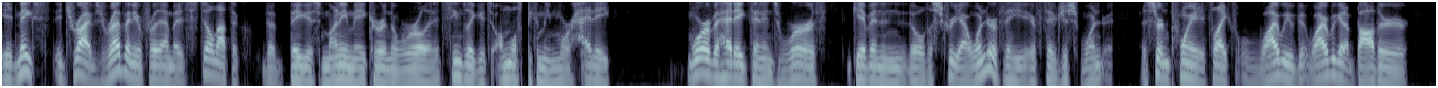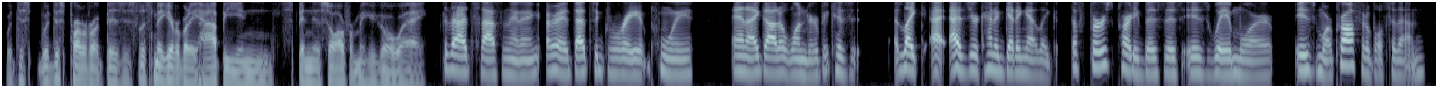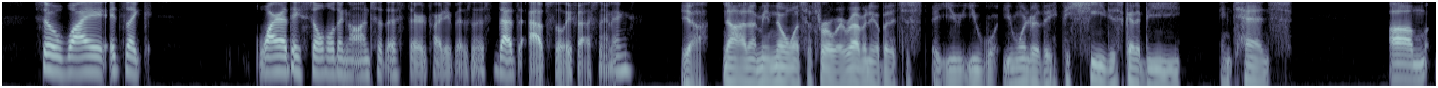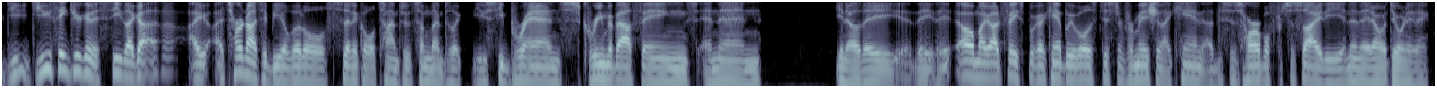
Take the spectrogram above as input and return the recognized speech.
it makes it drives revenue for them, but it's still not the the biggest moneymaker in the world, and it seems like it's almost becoming more headache, more of a headache than it's worth given the old discreet. I wonder if they if they're just wonder at a certain point, it's like why we why are we going to bother with this with this part of our business. Let's make everybody happy and spin this off or make it go away. That's fascinating. All right, that's a great point. And I gotta wonder because, like, as you're kind of getting at, like the first party business is way more is more profitable for them. So why it's like, why are they still holding on to this third party business? That's absolutely fascinating. Yeah, no, I mean, no one wants to throw away revenue, but it's just you you you wonder the the heat is going to be intense um, do you, do you think you're going to see like I, I it's hard not to be a little cynical at times, but sometimes like you see brands scream about things and then you know they, they, they oh my god Facebook I can't believe all this disinformation I can't uh, this is horrible for society and then they don't do anything.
